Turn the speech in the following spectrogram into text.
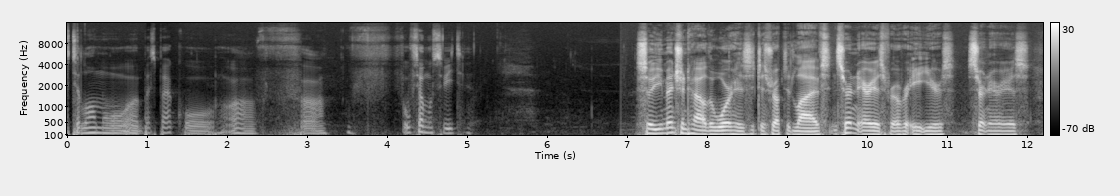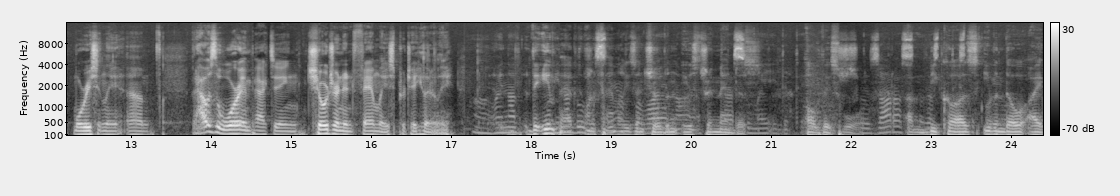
в цілому безпеку е, в, в, у всьому світі. So you mentioned how the war has disrupted lives in certain areas for over eight years, certain areas more recently. Um, but how is the war impacting children and families particularly? А, Війна, the impact on families and children is tremendous of this war. Um, because even though I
